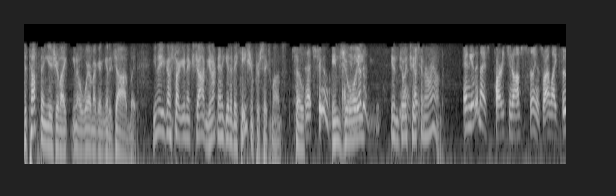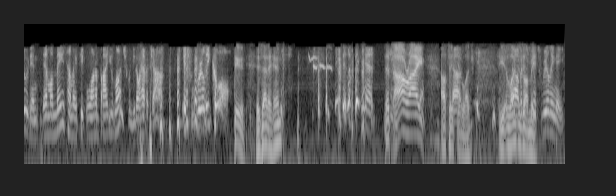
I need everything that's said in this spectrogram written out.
the tough thing is you're like, you know, where am I going to get a job? But you know, you're going to start your next job. You're not going to get a vacation for six months. So That's true. enjoy, other, enjoy yeah, chasing around. and the other nice part is, you know, I'm Sicilian, so I like food, and I'm amazed how many people want to buy you lunch when you don't have a job. it's really cool. Dude, is that a hint? it's a big hit. That's all right. I'll take No. your lunch. Your lunch but is on it's, me. it's really neat.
